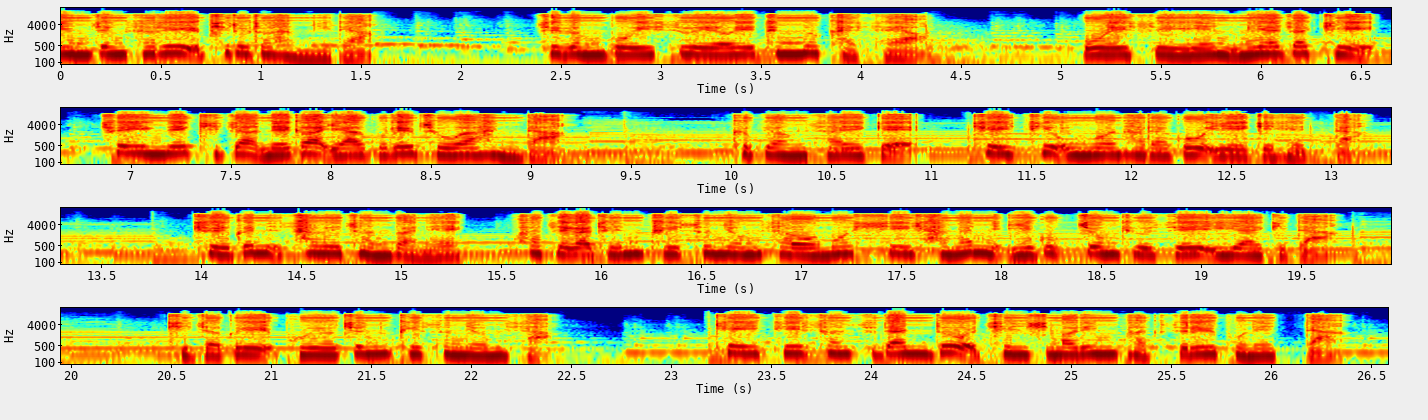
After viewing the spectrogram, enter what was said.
인증서를 필요로 합니다. 지금 보이스웨어에 등록하세요. OSEN 미야자키, 최익래 기자 내가 야구를 좋아한다. 그 병사에게 KT 응원하라고 얘기했다. 최근 사회 전반에 화제가 된 귀순용 사오모 씨 향한 이국종 교수의 이야기다. 기적을 보여준 귀순용사. KT 선수단도 진심 어린 박수를 보냈다.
